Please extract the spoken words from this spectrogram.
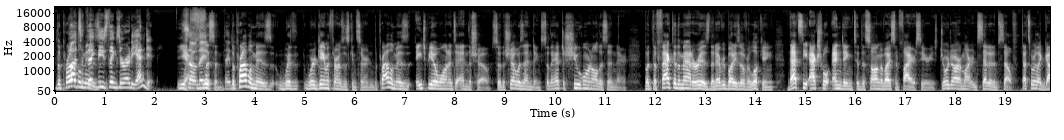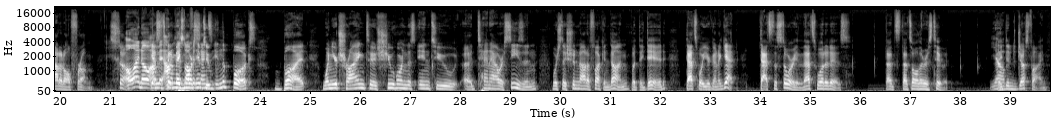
The Well, that's problem thing. is These things are already ended. Yeah, So they- listen. they- the problem is with where Game of Thrones is concerned. The problem is HBO wanted to end the show, so the show was ending. So they had to shoehorn all this in there. But the fact of the matter is that everybody's overlooking that's the actual ending to the Song of Ice and Fire series. George R. R. Martin said it himself. That's where they got it all from. So Oh, I know. Yes, I'm- it's I'm gonna make more off at him, sense too. in the books, but when you're trying to shoehorn this into a 10 hour season, which they should not have fucking done, but they did, that's what you're gonna get. That's the story. That's what it is. That's that's all there is to it. Yo, They did just fine.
